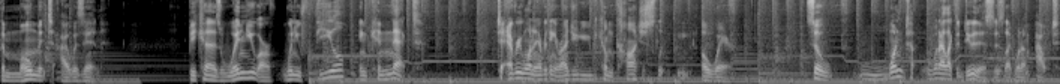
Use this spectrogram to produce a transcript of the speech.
the moment I was in. Because when you are when you feel and connect to everyone and everything around you, you become consciously aware. So one time when I like to do this is like when I'm out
